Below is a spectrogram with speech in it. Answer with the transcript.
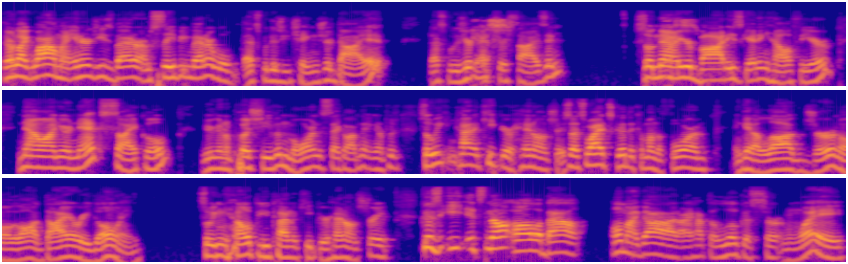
They're like, wow, my energy's better. I'm sleeping better. Well, that's because you changed your diet. That's because you're yes. exercising. So now yes. your body's getting healthier. Now on your next cycle, you're going to push even more in the cycle. I'm thinking you're going to push. So we can kind of keep your head on straight. So that's why it's good to come on the forum and get a log journal, a log diary going. So we can help you kind of keep your head on straight. Because it's not all about, oh my God, I have to look a certain way.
